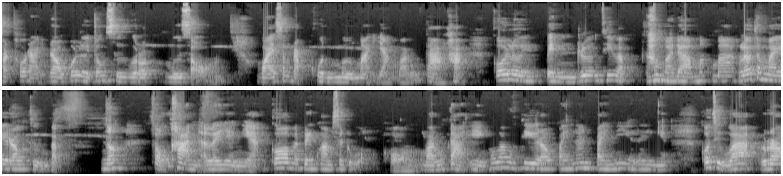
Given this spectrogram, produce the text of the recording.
สักเท่าไหร่ เราก็เลยต้องซื้อรถมือสอง ไว้สำหรับคนมือใหม่อย่างวารุตาค่ะ ก็เลยเป็นเรื่องที่แบบธรรมดามากๆ แล้วทำไมเราถึงแบบเนาะสองคันอะไรอย่างเงี้ยก็มันเป็นความสะดวก ของวารุตาเอง เพราะว่าบางทีเราไปนั่นไปนี่อะไรอย่างเงี้ยก็ถือว่าเรา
